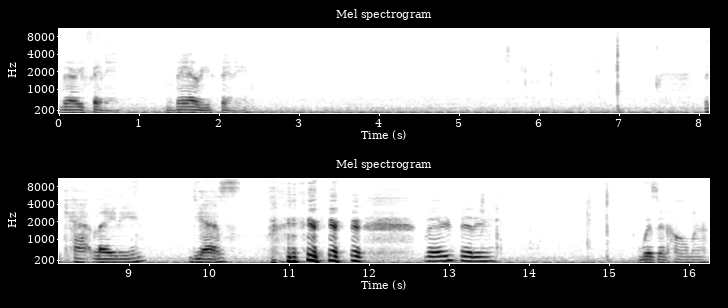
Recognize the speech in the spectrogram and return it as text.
Very fitting. Very fitting. the cat lady. Yes. Very fitting. Wizard Homer.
